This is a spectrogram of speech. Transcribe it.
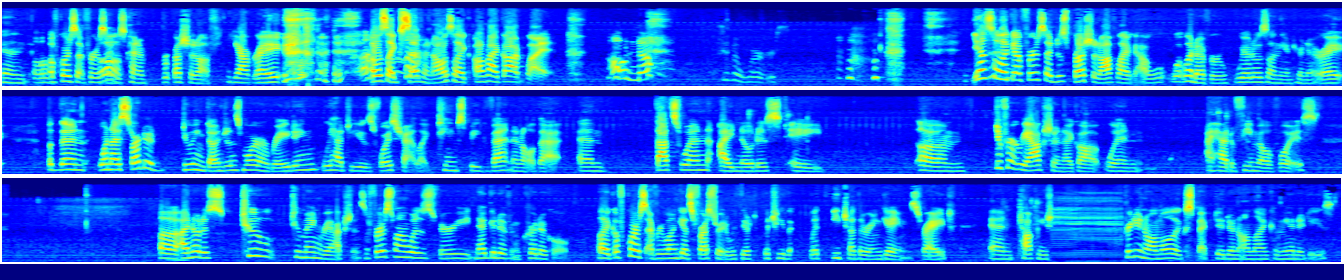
And Oh. of course, at first, I Oh. just kind of brush it off. Yeah, right. I was like seven. I was like, "Oh my god, what?" Oh no! It's even worse. yeah so like at first i just brushed it off like oh, whatever weirdos on the internet right but then when i started doing dungeons more and raiding we had to use voice chat like teamspeak vent and all that and that's when i noticed a um, different reaction i got when i had a female voice uh, i noticed two two main reactions the first one was very negative and critical like of course everyone gets frustrated with, each- with, each- other in games right and talking pretty normal, expected in online communities.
